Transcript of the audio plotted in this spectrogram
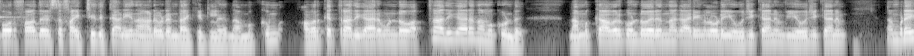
ഫോർ ഫാദേഴ്സ് ഫൈറ്റ് ചെയ്തിട്ടാണ് ഈ നാട് ഇവിടെ ഉണ്ടാക്കിയിട്ടുള്ളത്. നമുക്കും അവർക്ക് എത്ര അധികാരമുണ്ടോ അത്ര അധികാരം നമുക്കുണ്ട്. നമുക്ക് അവർ കൊണ്ടുവരുന്ന കാര്യങ്ങളോട് യോജിക്കാനും വിയോജിക്കാനും നമ്മുടെ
